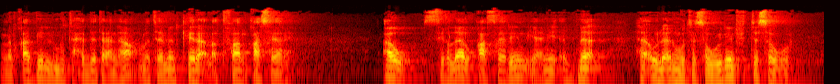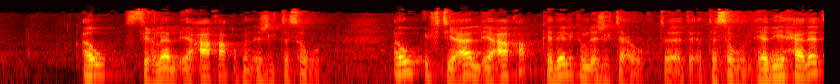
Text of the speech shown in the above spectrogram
من قبيل المتحدث عنها مثلا كراء الأطفال القاصرين أو استغلال القاصرين يعني أبناء هؤلاء المتسولين في التسول أو استغلال الإعاقة من أجل التسول أو افتعال الإعاقة كذلك من أجل التسول هذه حالات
